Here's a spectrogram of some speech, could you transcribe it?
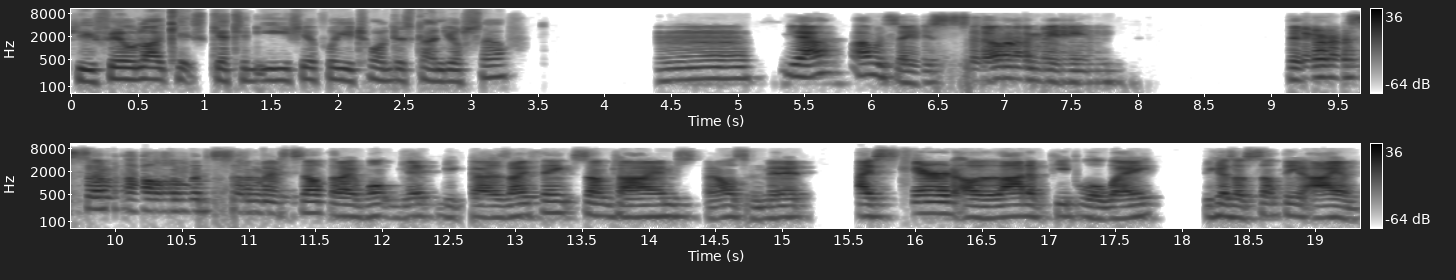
do you feel like it's getting easier for you to understand yourself? Mm, yeah, I would say so. I mean, there are some elements of myself that I won't get because I think sometimes, and I'll admit it, I've scared a lot of people away because of something I have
